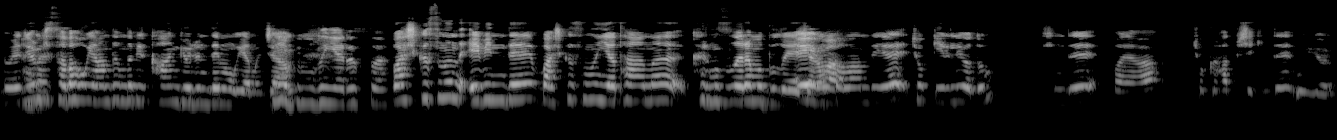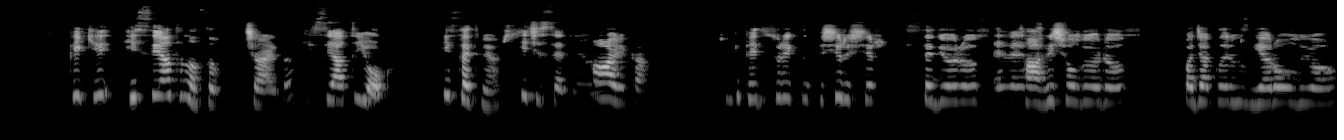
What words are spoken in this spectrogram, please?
Böyle diyorum ki Evet. sabah uyandığımda bir kan gölünde mi uyanacağım? Hepimizin yarası. Başkasının evinde, başkasının yatağını kırmızılara mı bulayacağım Eyvah. falan diye çok geriliyordum. Şimdi bayağı çok rahat bir şekilde uyuyorum. Peki hissiyatı nasıl içeride? Hissiyatı yok. Hissetmiyoruz. Hiç hissetmiyorum. Harika. Çünkü pedi sürekli hışır hışır hissediyoruz. Evet. Tahriş oluyoruz. Bacaklarımız yara oluyor.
